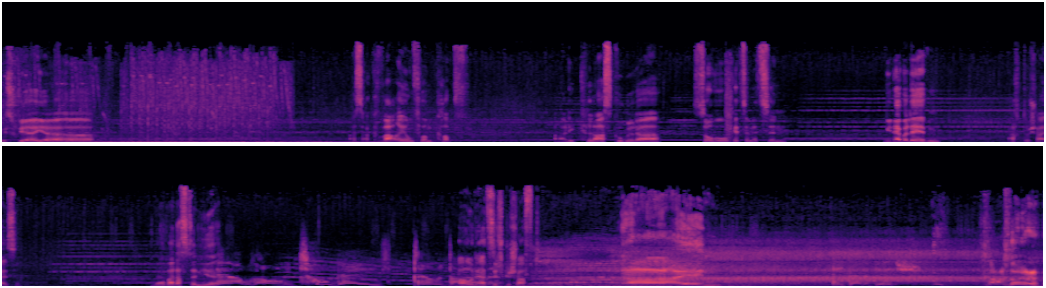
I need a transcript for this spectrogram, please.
Schießt wir hier, äh, das Aquarium vom Kopf. Ah, die Glaskugel da. So, wo geht's denn jetzt hin? Wiederbeleben. Ach du Scheiße. Wer war das denn hier? Oh, der hat's nicht geschafft. Nein! Rache!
